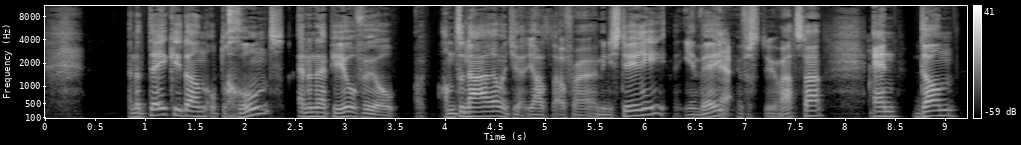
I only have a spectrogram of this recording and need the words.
En dat teken je dan op de grond. En dan heb je heel veel ambtenaren. Want je, je had het over ministerie, INW, ja. Infrastructuur en Waterstaat. En dan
